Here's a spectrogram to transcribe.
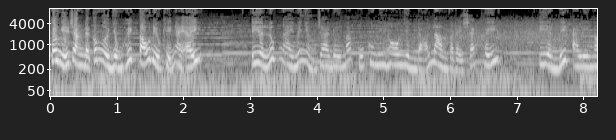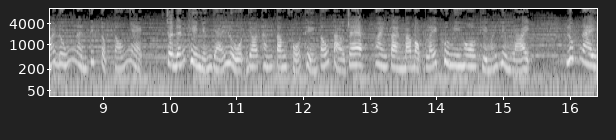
Tôi nghĩ rằng để có người dùng huyết tấu điều khiển ngài ấy." Ian lúc này mới nhận ra đôi mắt của Kumiho nhìn đỏ lầm và đầy sát khí. Ian biết Ali nói đúng nên tiếp tục tấu nhạc, cho đến khi những dải lụa do thanh tâm phổ thiện tấu tạo ra hoàn toàn bao bọc lấy Kumiho thì mới dừng lại. Lúc này,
